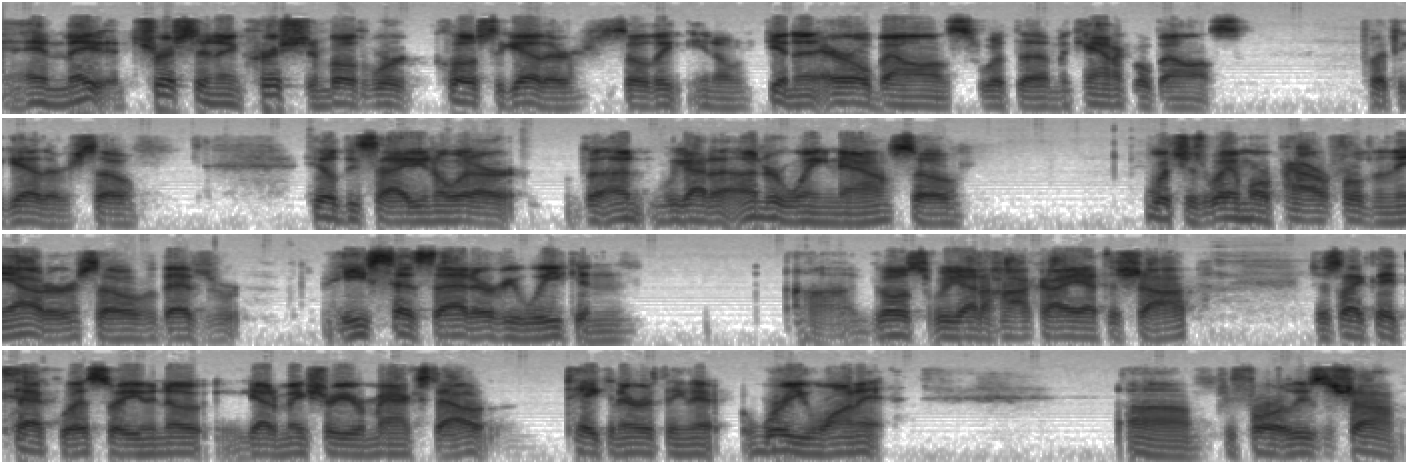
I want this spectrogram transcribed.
and they Tristan and Christian both work close together, so they you know getting an aero balance with a mechanical balance put together. So he'll decide, you know what, our the we got an underwing now, so which is way more powerful than the outer. So that's he sets that every week and uh, goes. We got a Hawkeye at the shop, just like they tech with. So you know you got to make sure you're maxed out, taking everything that where you want it uh, before it leaves the shop.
